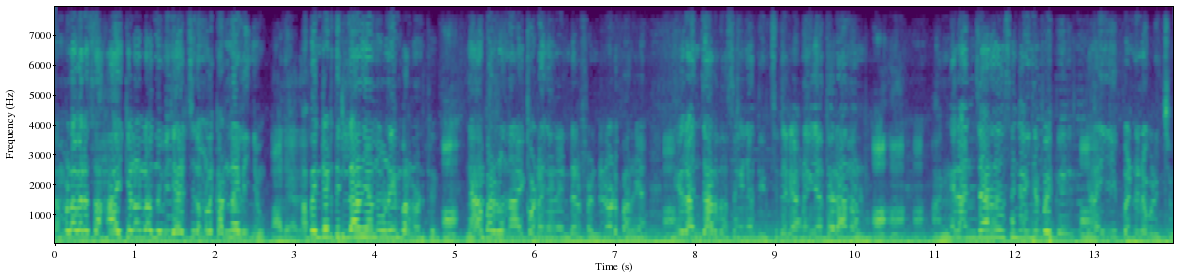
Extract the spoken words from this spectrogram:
നമ്മൾ അവരെ സഹായിക്കണമല്ലോ എന്ന് വിചാരിച്ച് നമ്മളെ കണ്ണലിഞ്ഞു. അതെ അതെ. അപ്പൊ എന്റെ അടുത്ത് ഇല്ലാന്ന് ഞാൻ നുണയും പറഞ്ഞു കൊടുത്ത് ഞാൻ പറഞ്ഞു എന്നാ ആയിക്കോട്ടെ ഞാൻ എന്റെ ഒരു ഫ്രണ്ടിനോട് പറയാ. നീ ഒരു അഞ്ചാറ് ദിവസം കഴിഞ്ഞാൽ തിരിച്ചു തരികയാണെങ്കിൽ ഞാൻ തരാന്നാണ് അങ്ങനെ അഞ്ചാറ് ദിവസം കഴിഞ്ഞപ്പോഴേക്ക് ഞാൻ ഈ പെണ്ണിനെ വിളിച്ചു.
